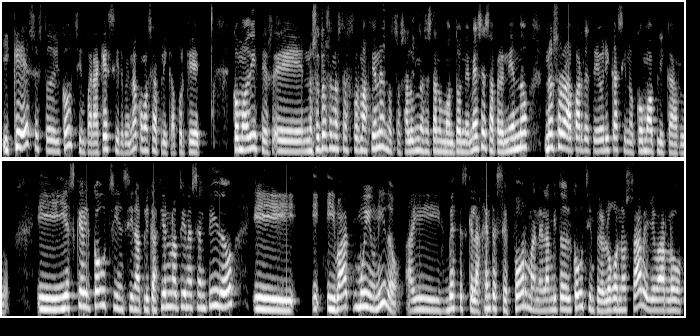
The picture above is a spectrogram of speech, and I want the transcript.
y qué es esto del coaching, para qué sirve, ¿no? ¿Cómo se aplica? Porque, como dices, eh, nosotros en nuestras formaciones, nuestros alumnos están un montón de meses aprendiendo no solo la parte teórica, sino cómo aplicarlo. y es que el coaching sin aplicación no tiene sentido y, y, va muy unido. Hay veces que la gente se forma en el ámbito del coaching, pero luego no sabe llevarlo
